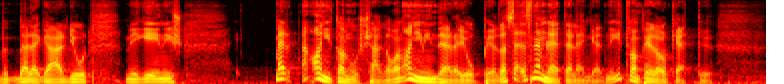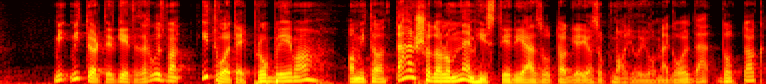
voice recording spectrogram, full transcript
be- belegárgyul, még én is? Mert annyi tanulsága van, annyi mindenre jó példa. Ezt nem lehet elengedni. Itt van például kettő. Mi, mi történt 2020-ban? Itt volt egy probléma, amit a társadalom nem hisztériázó tagjai azok nagyon jól megoldottak,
